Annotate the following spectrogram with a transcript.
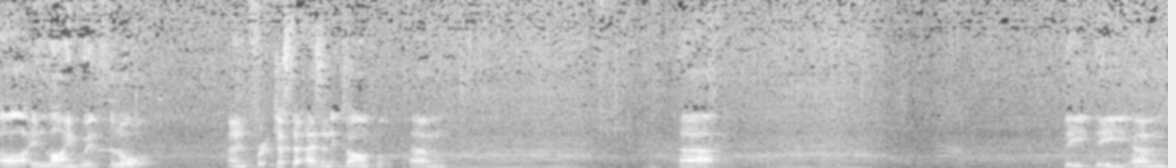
are in line with the law. And for, just as an example, um, uh, the the um,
